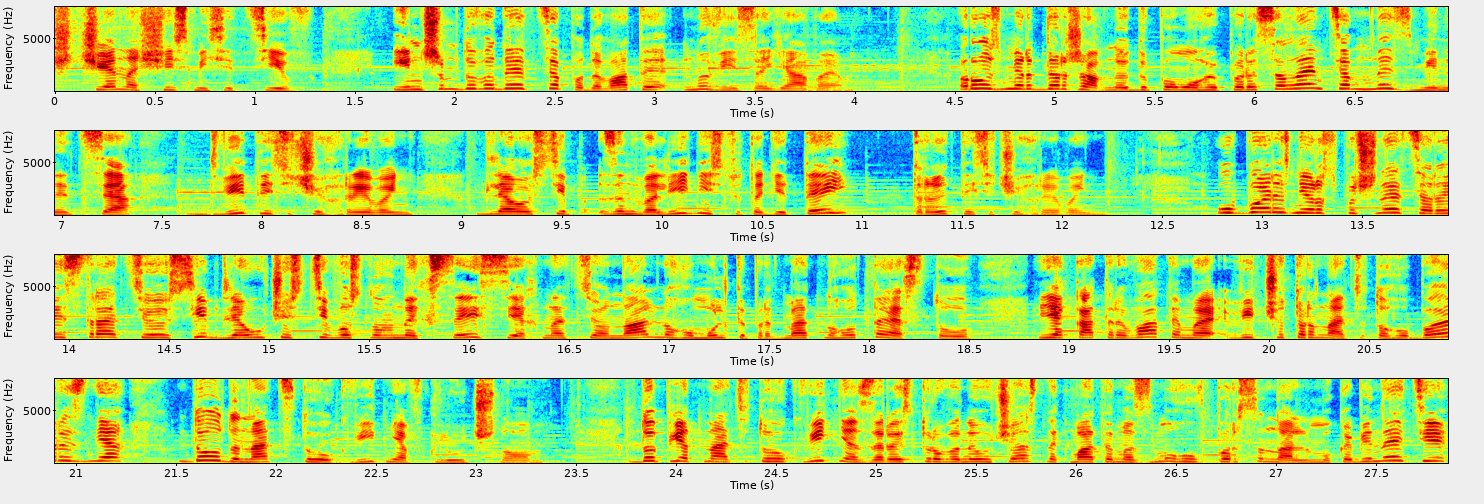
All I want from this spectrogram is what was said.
ще на 6 місяців. Іншим доведеться подавати нові заяви. Розмір державної допомоги переселенцям не зміниться 2 тисячі гривень. Для осіб з інвалідністю та дітей 3 тисячі гривень. У березні розпочнеться реєстрація осіб для участі в основних сесіях національного мультипредметного тесту, яка триватиме від 14 березня до 11 квітня включно. До 15 квітня зареєстрований учасник матиме змогу в персональному кабінеті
